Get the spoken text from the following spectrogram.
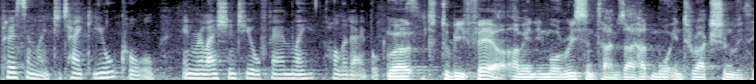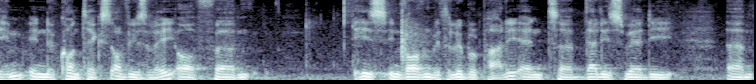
personally to take your call in relation to your family holiday bookings? Well, t- to be fair, I mean, in more recent times, I had more interaction with him in the context, obviously, of um, his involvement with the Liberal Party, and uh, that is where the um,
